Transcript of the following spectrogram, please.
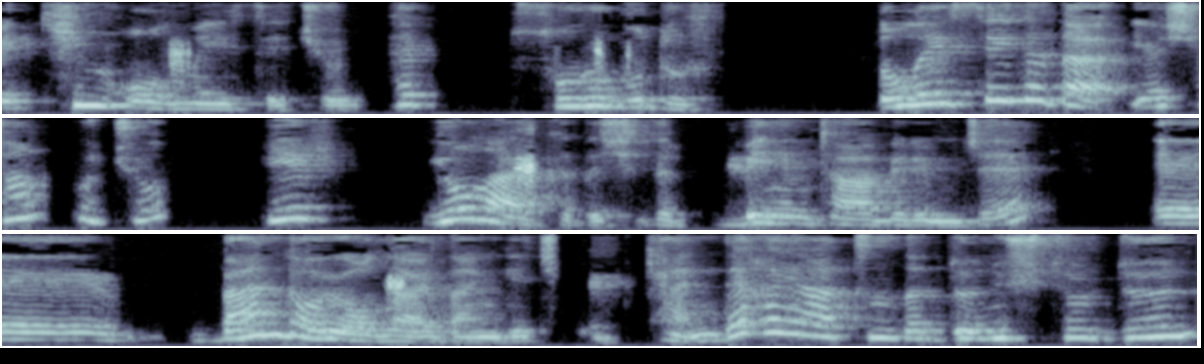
Ve kim olmayı seçiyoruz? Hep soru budur. Dolayısıyla da yaşam koçu bir yol arkadaşıdır benim tabirimce. Ee, ben de o yollardan geçtim. Kendi hayatında dönüştürdüğün,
